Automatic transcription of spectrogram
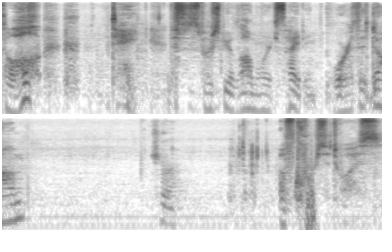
That's all? Dang, this is supposed to be a lot more exciting. Worth it, Dom? Sure. Of course it was.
